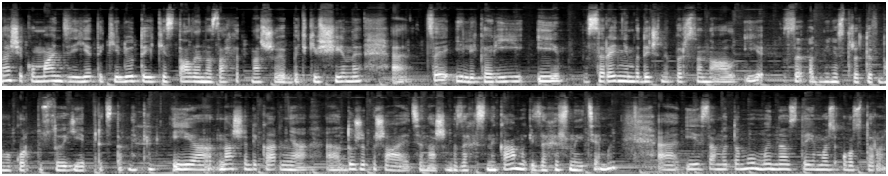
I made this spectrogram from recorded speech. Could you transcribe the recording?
Нашій команді є такі люди, які стали на захист нашої батьківщини. Е, Це і лікарі, і середній медичний персонал, і з адміністративного корпусу є представники. І е, наша лікарня е, дуже пишається нашими захисниками і захисницями. І саме тому ми не остаємось осторонь.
